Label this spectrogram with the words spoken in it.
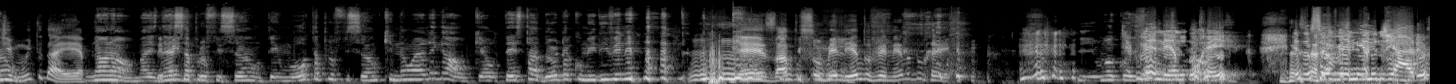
depende muito da época. Não, não, mas Depende. nessa profissão tem uma outra profissão que não é legal, que é o testador da comida envenenada. É exato, o sommelier do veneno do rei. E uma coisa. Veneno do rei. Esse é o seu veneno diário.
